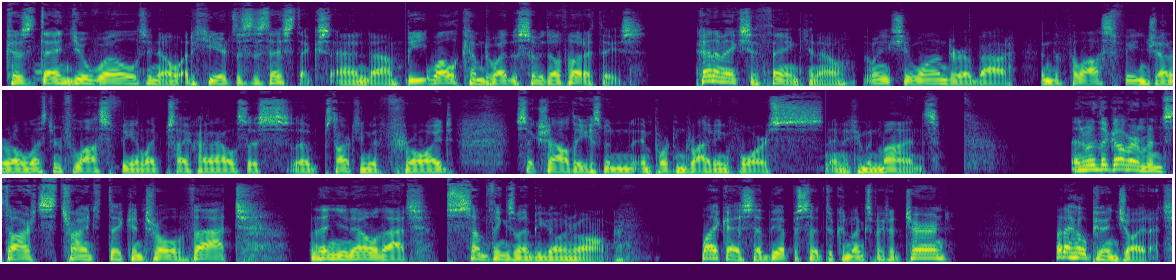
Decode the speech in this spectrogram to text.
because then you will, you know, adhere to statistics and uh, be welcomed by the Soviet authorities. Kind of makes you think, you know, it makes you wonder about in the philosophy in general, Western philosophy and like psychoanalysis, uh, starting with Freud, sexuality has been an important driving force in human minds. And when the government starts trying to take control of that, then you know that some things might be going wrong. Like I said, the episode took an unexpected turn, but I hope you enjoyed it.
